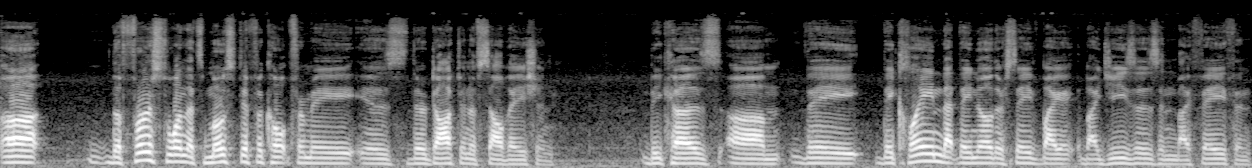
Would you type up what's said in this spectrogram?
Uh, the first one that's most difficult for me is their doctrine of salvation because um, they they claim that they know they're saved by by Jesus and by faith and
